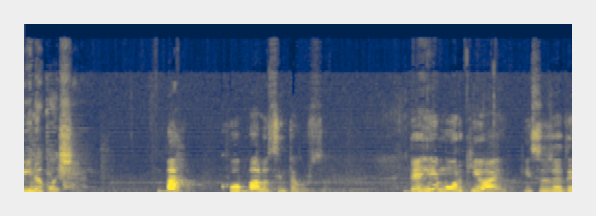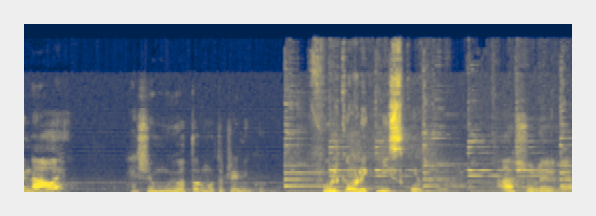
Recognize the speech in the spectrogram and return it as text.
বিনা পয়সায়। বাহ খুব ভালো চিন্তা করছ। দেখি মোর কি হয় কিছু যদি না হয় হ্যাঁ সে মুইও তোর মতো ট্রেনিং করব। ফুলকে অনেক মিস করব। আসলে রে।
